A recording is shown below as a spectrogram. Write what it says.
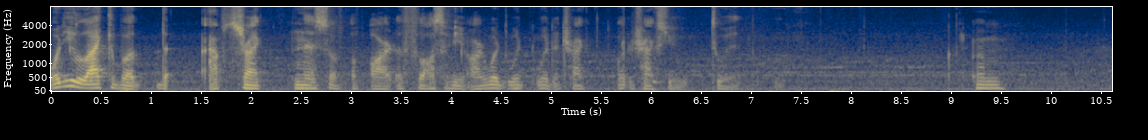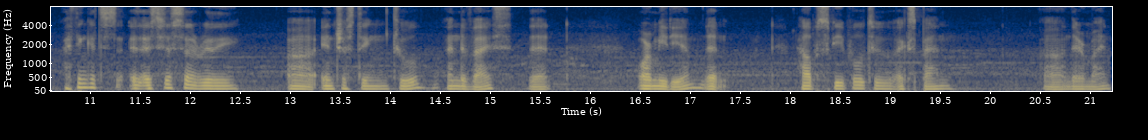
What do you like about the abstractness of, of art, of philosophy of art? What what what attract what attracts you to it? Um, I think it's it's just a really uh, interesting tool and device that, or medium that helps people to expand uh, their mind,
